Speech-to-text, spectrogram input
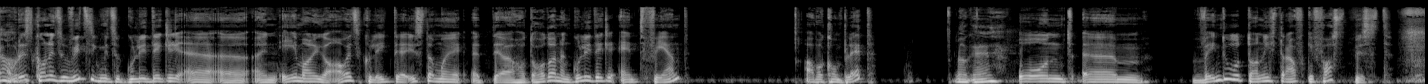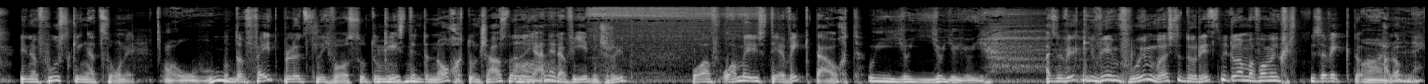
Ja, Aber das ist gar nicht so witzig mit so Gullideckel. Äh, äh, ein ehemaliger Arbeitskollege, der ist einmal, der hat, der hat einen Gullideckel entfernt, aber komplett. okay. Und ähm, wenn du da nicht drauf gefasst bist, in einer Fußgängerzone, Oh, und da fällt plötzlich was und du gehst in der Nacht und schaust natürlich auch nicht auf jeden Schritt, boah, auf einmal ist der wegtaucht. Ui, ui, ui, ui. Also wirklich wie im Film, weißt du, du redst mit einem, auf einmal ist er weg. Da. Oh, Hallo? leck.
